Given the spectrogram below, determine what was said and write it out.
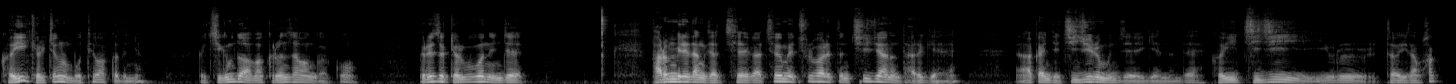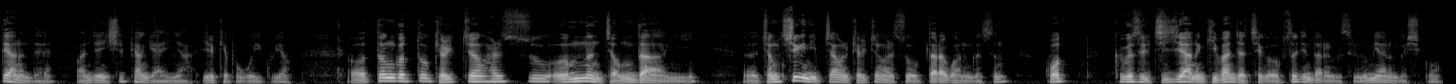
거의 결정을 못 해왔거든요. 그 지금도 아마 그런 상황 같고 그래서 결국은 이제 바른미래당 자체가 처음에 출발했던 취지와는 다르게 아까 이제 지지율 문제 얘기했는데 거의 지지율을 더 이상 확대하는데 완전히 실패한 게 아니냐 이렇게 보고 있고요. 어떤 것도 결정할 수 없는 정당이 어, 정치적인 입장을 결정할 수 없다라고 하는 것은 곧 그것을 지지하는 기반 자체가 없어진다는 것을 의미하는 것이고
